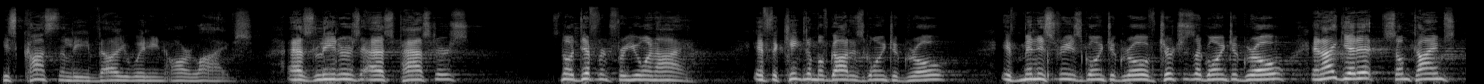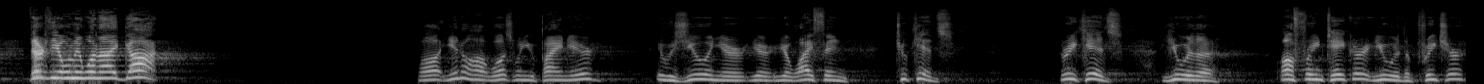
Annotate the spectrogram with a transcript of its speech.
He's constantly evaluating our lives. As leaders, as pastors, it's no different for you and I. If the kingdom of God is going to grow, if ministry is going to grow, if churches are going to grow, and I get it, sometimes they're the only one I got. Well, you know how it was when you pioneered. It was you and your, your, your wife and two kids, three kids. You were the offering taker, you were the preacher,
